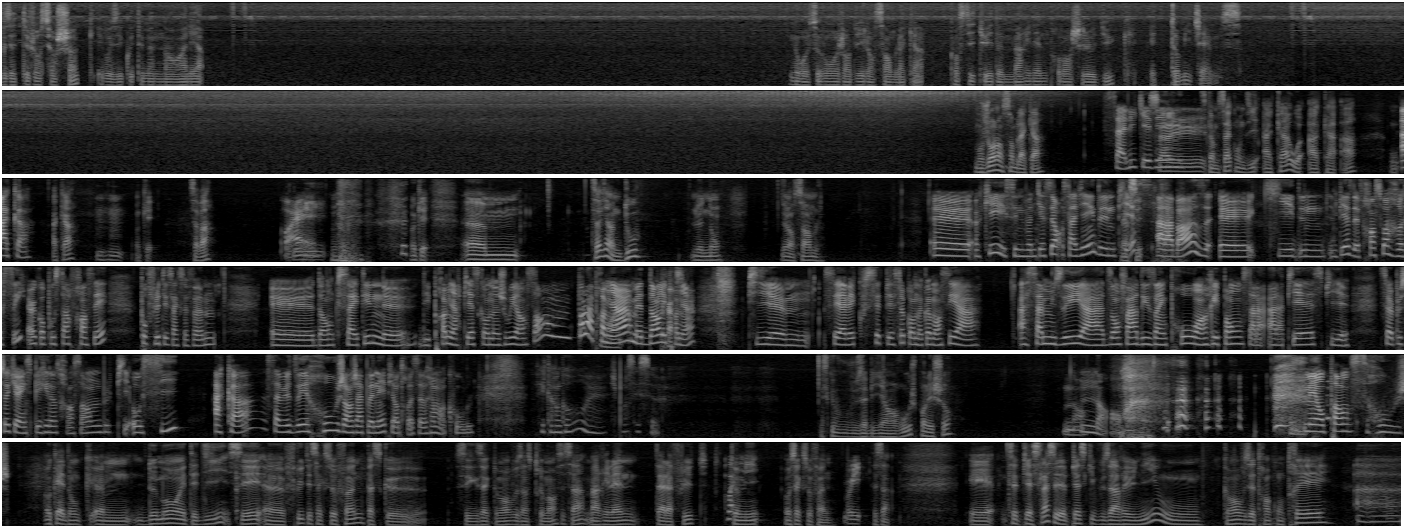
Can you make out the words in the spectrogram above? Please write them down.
Vous êtes toujours sur Choc et vous écoutez maintenant Aléa. Nous recevons aujourd'hui l'ensemble AK constitué de Marilyn Provencher-le-Duc et Tommy James. Bonjour l'ensemble AK. Salut Kevin. Salut. C'est comme ça qu'on dit AK ou AKA Aka. AK Mhm. Ok. Ça va? Ouais. Oui. Ok. Euh, ça vient d'où le nom de l'ensemble? Euh, ok, c'est une bonne question. Ça vient d'une pièce Merci. à la base euh, qui est d'une une pièce de François Rossé, un compositeur français, pour flûte et saxophone. Euh, donc, ça a été une des premières pièces qu'on a jouées ensemble. Pas la première, mais dans les presque. premières. Puis, euh, c'est avec aussi cette pièce-là qu'on a commencé à, à s'amuser, à, disons, faire des impros en réponse à la, à la pièce. Puis, euh, c'est un peu ça qui a inspiré notre ensemble. Puis aussi, Aka, ça veut dire rouge en japonais, puis on trouvait ça vraiment cool. Fait qu'en gros, euh, je pense que c'est ça. Est-ce que vous vous habillez en rouge pour les shows? Non. Non. Mais on pense rouge. Ok, donc euh, deux mots ont été dits, c'est euh, flûte et saxophone parce que c'est exactement vos instruments, c'est ça? Marilyn, t'es à la flûte, Ouais. Tommy au saxophone, Oui. c'est ça. Et cette pièce-là, c'est la pièce qui vous a réunis ou comment vous êtes rencontrés? Euh,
